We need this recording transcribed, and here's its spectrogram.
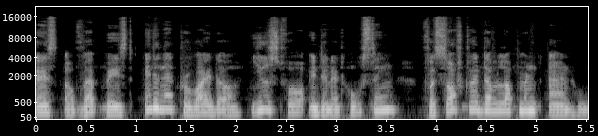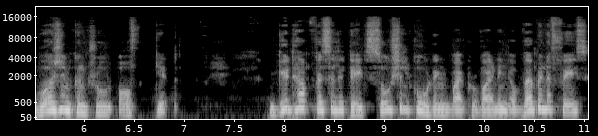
is a web-based internet provider used for internet hosting, for software development and version control of Git. GitHub facilitates social coding by providing a web interface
